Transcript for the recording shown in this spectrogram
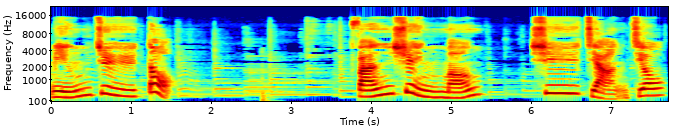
明句读。凡训蒙，须讲究；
